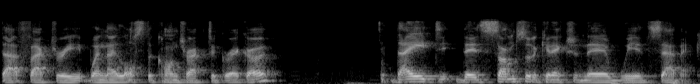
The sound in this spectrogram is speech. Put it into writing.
that factory, when they lost the contract to Greco, they d- there's some sort of connection there with Samick.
